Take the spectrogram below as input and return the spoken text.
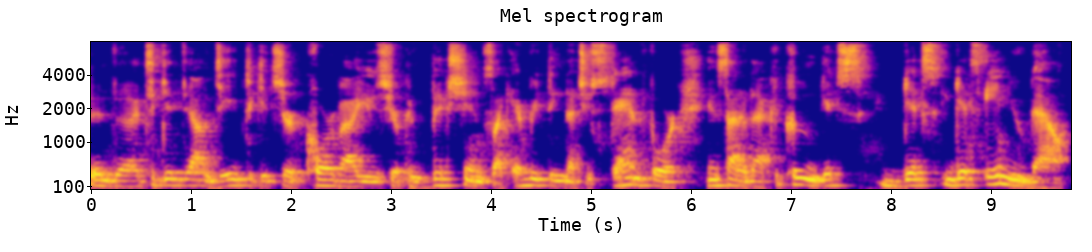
And uh, to get down deep, to get your core values, your convictions, like everything that you stand for inside of that cocoon gets gets gets in you now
